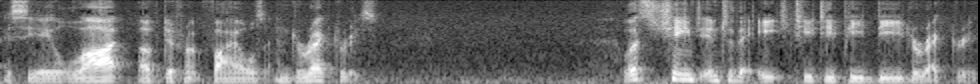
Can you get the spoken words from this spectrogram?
I see a lot of different files and directories. Let's change into the HTTPD directory.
